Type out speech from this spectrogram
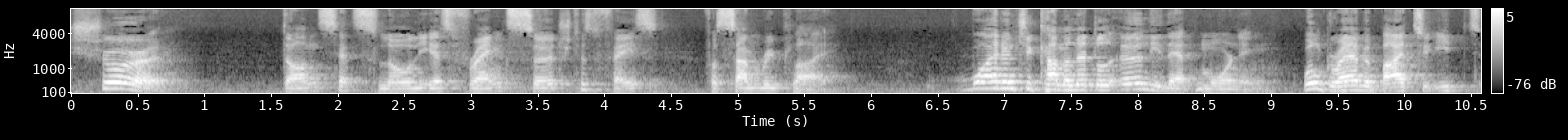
Sure, Don said slowly as Frank searched his face for some reply. Why don't you come a little early that morning? We'll grab a bite to eat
